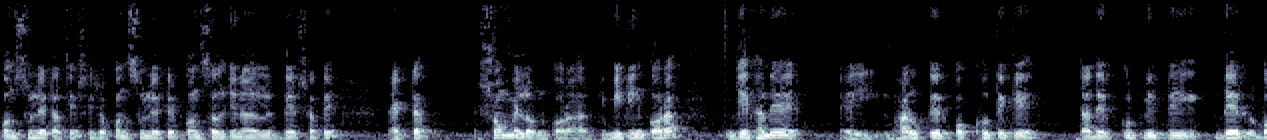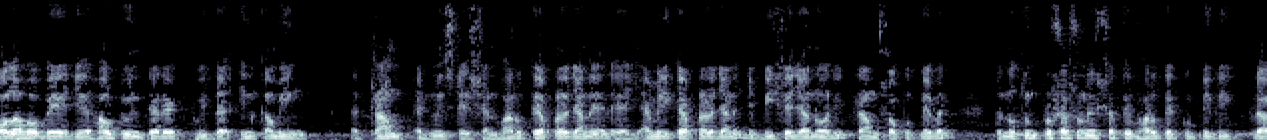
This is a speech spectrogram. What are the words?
কনসুলেট আছে, সেসব কনসুলেটের কনসাল জেনারেলদের সাথে একটা সম্মেলন করা আর কি, মিটিং করা, যেখানে এই ভারতের পক্ষ থেকে তাদের কূটনীতিকদের বলা হবে যে how to interact with the incoming Trump administration ভারতে আপনারা জানেন আমেরিকা আপনারা জানেন যে বিশে জানুয়ারি ট্রাম্প শপথ নেবেন। তো নতুন প্রশাসনের সাথে ভারতের কূটনীতিকরা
